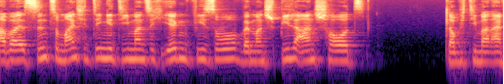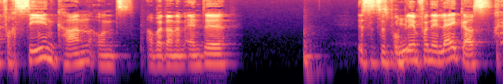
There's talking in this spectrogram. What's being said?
aber es sind so manche Dinge, die man sich irgendwie so, wenn man Spiele anschaut, glaube ich, die man einfach sehen kann. Und aber dann am Ende ist es das Problem von den Lakers.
